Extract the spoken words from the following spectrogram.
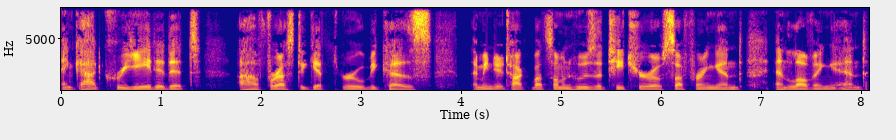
And God created it uh, for us to get through because. I mean, you talk about someone who's a teacher of suffering and, and loving and,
